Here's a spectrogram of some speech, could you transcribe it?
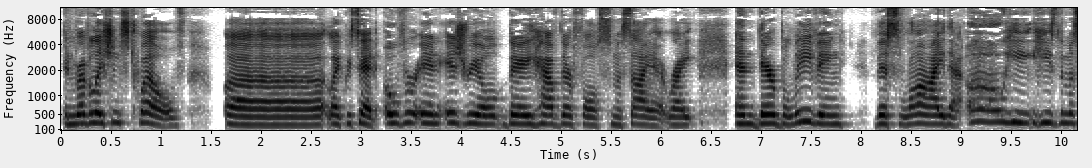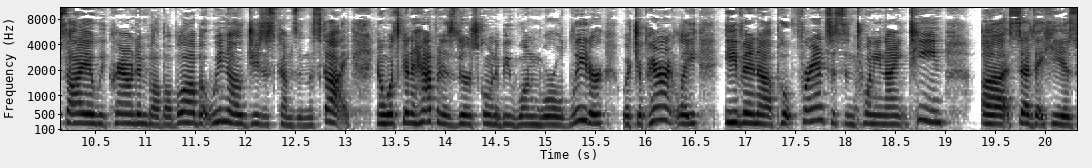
in Revelations 12, uh like we said over in Israel they have their false messiah right? And they're believing this lie that oh he he's the messiah we crowned him blah blah blah but we know Jesus comes in the sky. Now what's going to happen is there's going to be one world leader which apparently even uh, Pope Francis in 2019 uh said that he is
